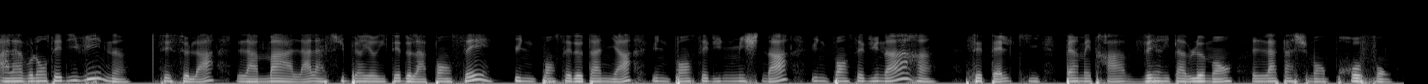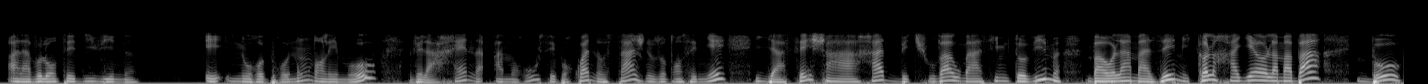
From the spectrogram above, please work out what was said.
à la volonté divine. C'est cela, la Maala, la supériorité de la pensée une pensée de Tanya, une pensée d'une Mishnah, une pensée d'une art, c'est elle qui permettra véritablement l'attachement profond à la volonté divine. Et nous reprenons dans les mots Velachen Amrou, c'est pourquoi nos sages nous ont enseigné Yafe Shahad Bechuva ou Tovim Baola Maze Mikol Chaye Olamaba. Beau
